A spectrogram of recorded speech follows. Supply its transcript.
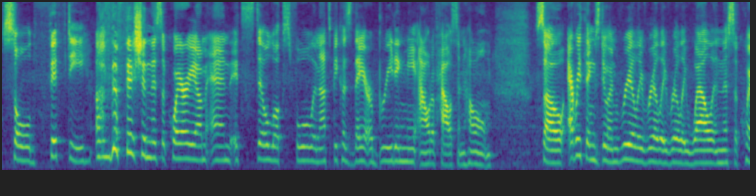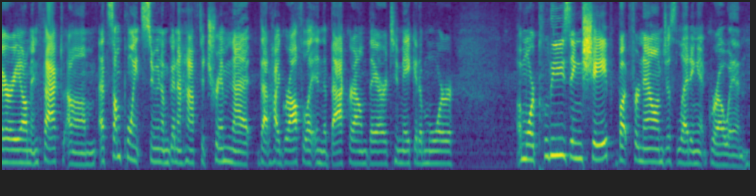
sold 50 of the fish in this aquarium, and it still looks full, and that's because they are breeding me out of house and home. So everything's doing really, really, really well in this aquarium. In fact, um, at some point soon, I'm going to have to trim that that hygrophila in the background there to make it a more a more pleasing shape. But for now, I'm just letting it grow in.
